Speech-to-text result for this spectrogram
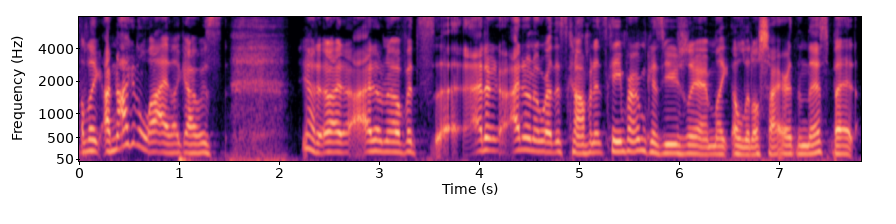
like, I'm not gonna lie, like I was. Yeah, I, I don't know if it's uh, I don't I don't know where this confidence came from because usually I'm like a little shyer than this, but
